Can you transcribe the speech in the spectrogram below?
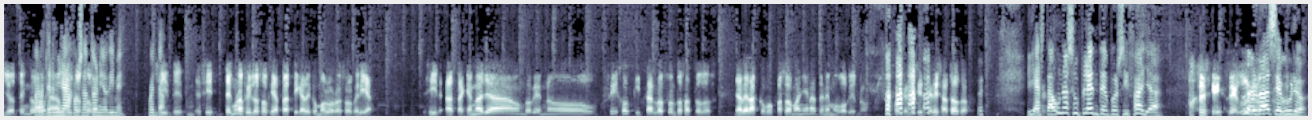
yo tengo. Para terminar, José Antonio, dime. Cuenta. Sí, tengo una filosofía práctica de cómo lo resolvería. Es decir, hasta que no haya un gobierno fijo, quitar los sueldos a todos. Ya verás como pasó mañana tenemos gobierno, porque les interesa a todos. y hasta una suplente por si falla. seguro. ¿Verdad? Seguro.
